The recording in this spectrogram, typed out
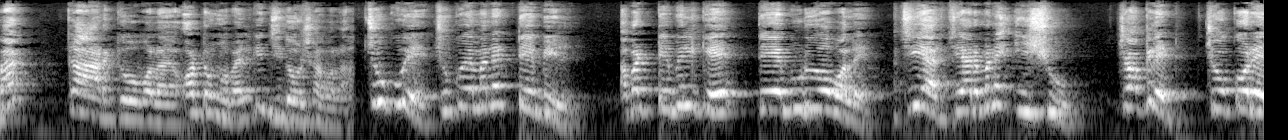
বা কার কেউ বলা হয়, অটোমোবাইলকে জিদৌসা বলা। চুকুয়ে চুকুয়ে মানে টেবিল। আবার টেবিলকে তেবুড়ুও বলে। চেয়ার চেয়ার মানে ইস্যু। চকলেট চোকরে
